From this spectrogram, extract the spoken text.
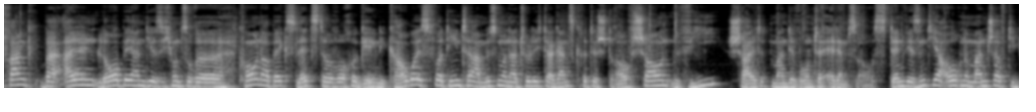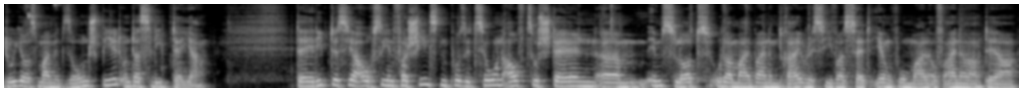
Frank, bei allen Lorbeeren, die sich unsere Cornerbacks letzte Woche gegen die Cowboys verdient haben, müssen wir natürlich da ganz kritisch drauf schauen. Wie schaltet man Devonta Adams aus? Denn wir sind ja auch eine Mannschaft, die durchaus mal mit Zone spielt und das liebt er ja. Der liebt es ja auch, sie in verschiedensten Positionen aufzustellen, ähm, im Slot oder mal bei einem Drei-Receiver-Set irgendwo mal auf einer der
